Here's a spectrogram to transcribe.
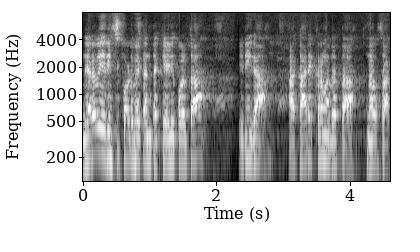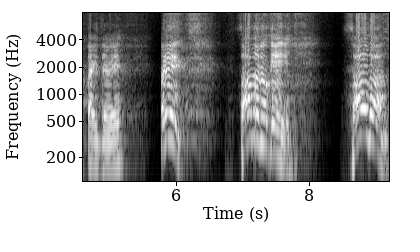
ನೆರವೇರಿಸಿಕೊಡ್ಬೇಕಂತ ಕೇಳಿಕೊಳ್ತಾ ಇದೀಗ ಆ ಕಾರ್ಯಕ್ರಮದತ್ತ ನಾವು ಸಾಕ್ತಾ ಇದ್ದೇವೆ. ಬರೀ ಸಾಧನೋಗಿ ಸಾಧನ್.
